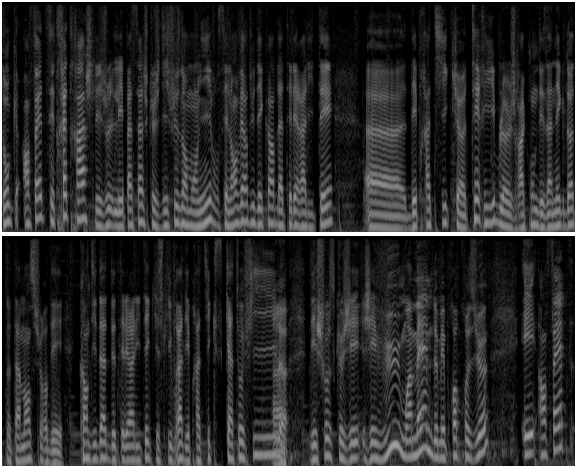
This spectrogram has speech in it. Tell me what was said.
Donc en fait, c'est très trash les, les, passages que je diffuse dans mon livre. C'est l'envers du décor de la télé-réalité. Euh, des pratiques terribles. Je raconte des anecdotes, notamment sur des candidates de télé-réalité qui se livraient à des pratiques scatophiles, des choses que j'ai vues moi-même de mes propres yeux. Et en fait,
